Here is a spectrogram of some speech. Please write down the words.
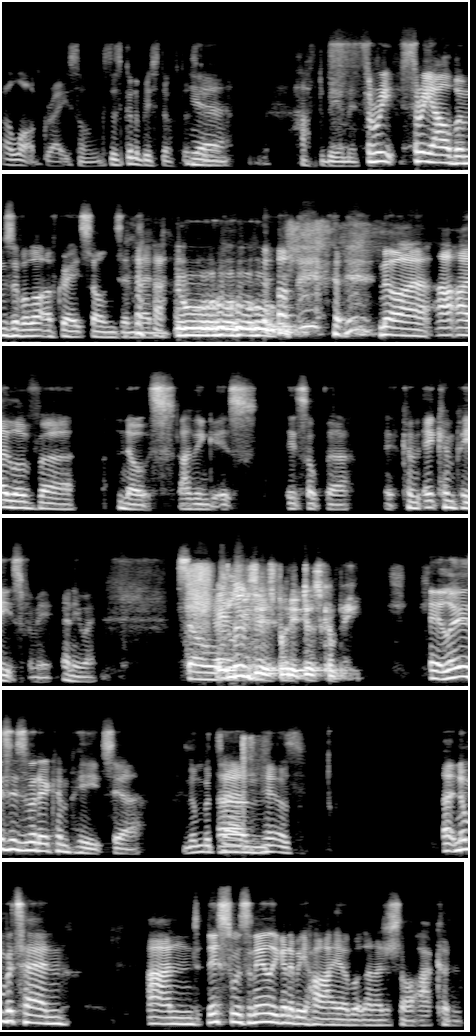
a lot of great songs, there's going to be stuff that's Yeah. going to have to be in it. three three albums of a lot of great songs and then no, I I, I love uh, notes. I think it's it's up there. It com- it competes for me anyway. So it loses, but it does compete. it loses, but it competes. Yeah. Number 10, Um, hit us. At number ten, and this was nearly going to be higher, but then I just thought I couldn't.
